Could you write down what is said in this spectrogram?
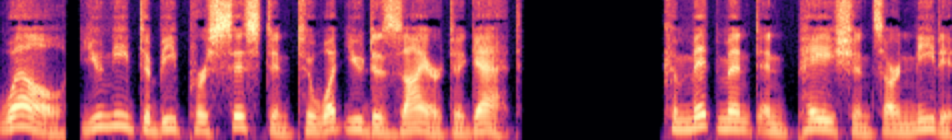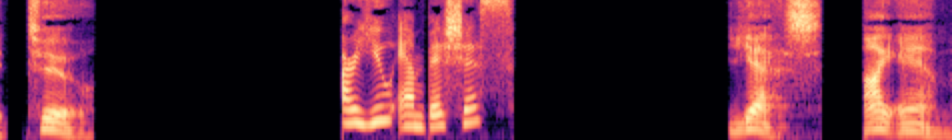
Well, you need to be persistent to what you desire to get. Commitment and patience are needed, too. Are you ambitious? Yes, I am.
